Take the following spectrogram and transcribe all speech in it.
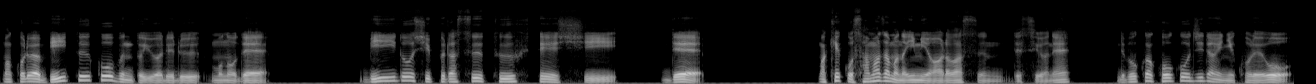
まあ、これは B2 構文と言われるもので、B 動詞プラス to 不定詞で、まあ、結構様々な意味を表すんですよね。で、僕は高校時代にこれを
